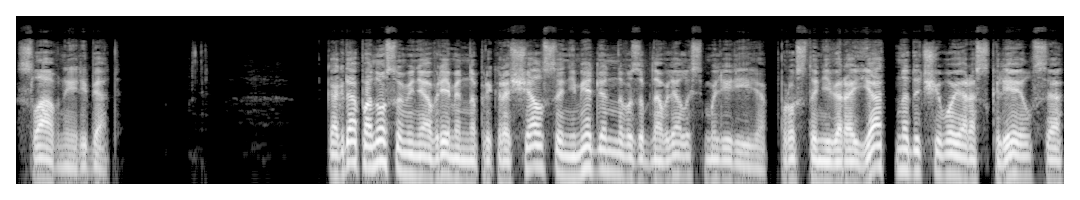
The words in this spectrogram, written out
Славные ребят. Когда понос у меня временно прекращался, немедленно возобновлялась малярия. Просто невероятно, до чего я расклеился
